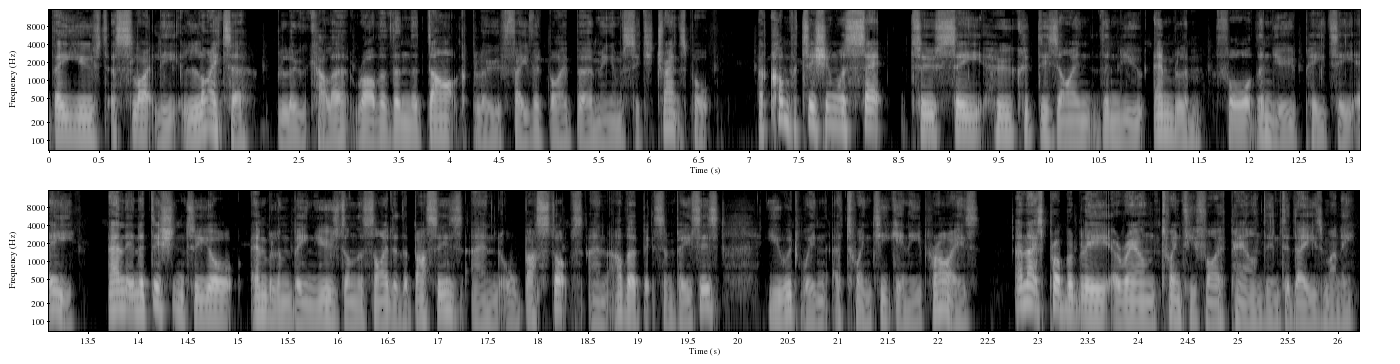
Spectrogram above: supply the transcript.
they used a slightly lighter blue colour rather than the dark blue favoured by Birmingham City Transport. A competition was set to see who could design the new emblem for the new PTE. And in addition to your emblem being used on the side of the buses and all bus stops and other bits and pieces, you would win a 20 guinea prize. And that's probably around £25 in today's money.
